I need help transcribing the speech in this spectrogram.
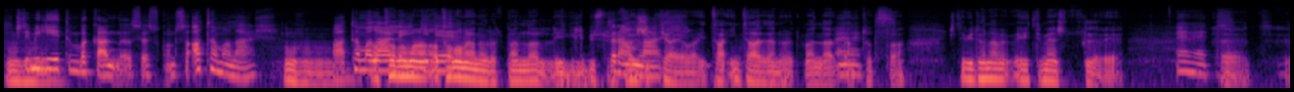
Hı hı. İşte Milli Eğitim Bakanlığı söz konusu atamalar. Hı hı. Atamalarla Atalama, ilgili. Atanamayan öğretmenlerle ilgili bir sürü trajik hikaye var. İntihar eden öğretmenlerden evet. tut da işte bir dönem eğitim enstitüleri Evet. Evet. E,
